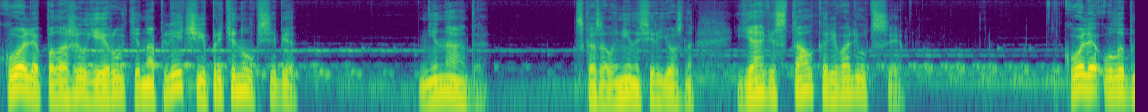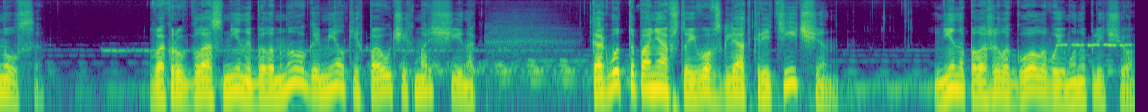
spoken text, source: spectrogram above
Коля положил ей руки на плечи и притянул к себе — «Не надо», — сказала Нина серьезно. «Я висталка революции». Коля улыбнулся. Вокруг глаз Нины было много мелких паучьих морщинок. Как будто поняв, что его взгляд критичен, Нина положила голову ему на плечо.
